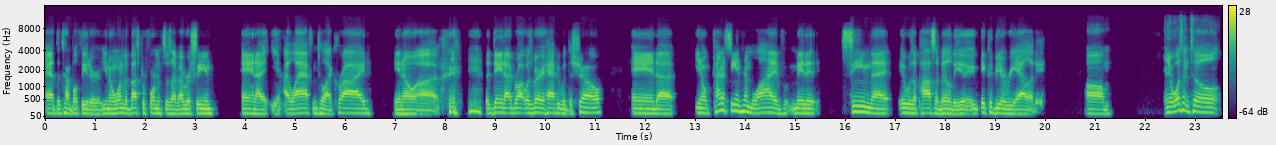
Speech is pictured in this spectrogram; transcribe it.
at the Temple Theatre. You know, one of the best performances I've ever seen. And I I laughed until I cried. You know, uh, the date I brought was very happy with the show. And, uh, you know, kind of seeing him live made it seem that it was a possibility. It, it could be a reality. Um, and it wasn't until,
